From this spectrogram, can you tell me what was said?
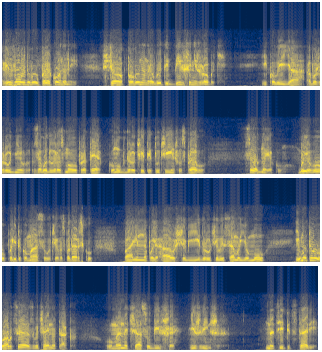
Він завжди був переконаний, що повинен робити більше, ніж робить. І коли я або ж Руднів заводили розмову про те, кому б доручити ту чи іншу справу, все одно яку бойову, політико-масову чи господарську, панін наполягав, щоб її доручили саме йому, і мотивував це, звичайно, так. У мене часу більше, ніж в інших. На цій підставі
